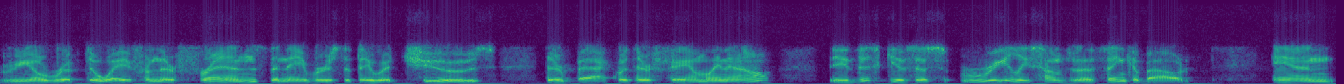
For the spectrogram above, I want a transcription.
you know ripped away from their friends, the neighbors that they would choose, they're back with their family now. This gives us really something to think about and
